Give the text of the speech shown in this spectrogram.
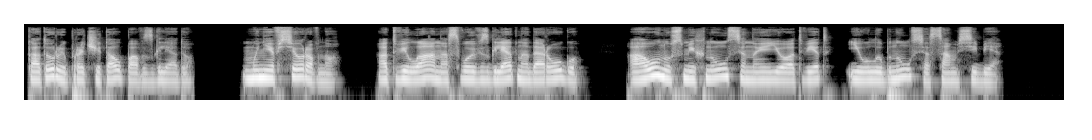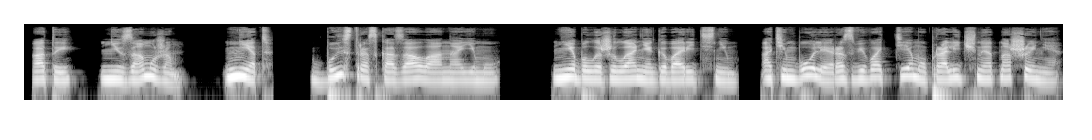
который прочитал по взгляду. «Мне все равно». Отвела она свой взгляд на дорогу, а он усмехнулся на ее ответ и улыбнулся сам себе. «А ты не замужем?» «Нет», Быстро сказала она ему. Не было желания говорить с ним, а тем более развивать тему про личные отношения.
